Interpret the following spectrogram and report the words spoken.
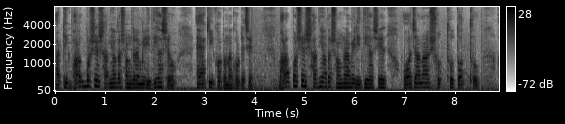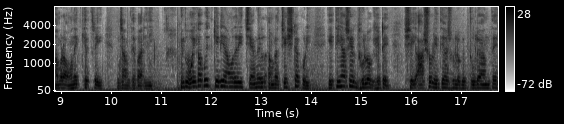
আর ঠিক ভারতবর্ষের স্বাধীনতা সংগ্রামের ইতিহাসেও একই ঘটনা ঘটেছে। ভারতবর্ষের স্বাধীনতা সংগ্রামের ইতিহাসের অজানা সত্য তথ্য আমরা অনেক ক্ষেত্রেই জানতে পারিনি। কিন্তু ওয়েক আপ উইথ কেরিয়ার আমাদের এই চ্যানেল আমরা চেষ্টা করি ইতিহাসের ধুলো ঘেটে সেই আসল ইতিহাসগুলোকে তুলে আনতে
